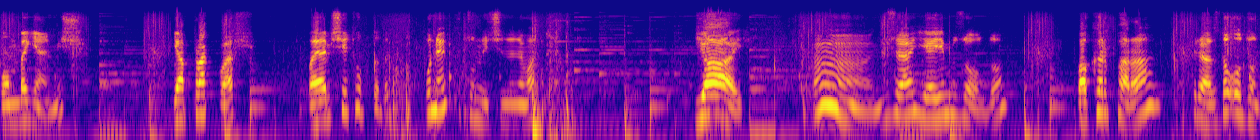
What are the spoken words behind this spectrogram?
Bombe gelmiş. Yaprak var. Bayağı bir şey topladık. Bu ne? Kutunun içinde ne var? Yay. Hmm, güzel yayımız oldu. Bakır para, biraz da odun.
